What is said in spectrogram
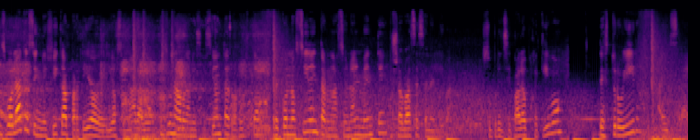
Hezbollah, que significa Partido de Dios en árabe, es una organización terrorista reconocida internacionalmente cuya base es en el Líbano. Su principal objetivo, destruir a Israel.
